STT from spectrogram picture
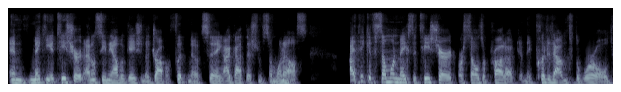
and making a t-shirt, I don't see any obligation to drop a footnote saying I got this from someone else. I think if someone makes a t-shirt or sells a product and they put it out into the world,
